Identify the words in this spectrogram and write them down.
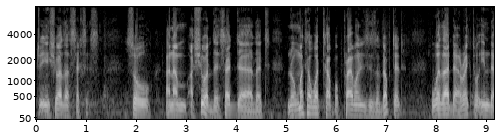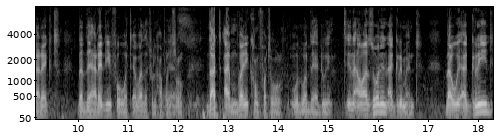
to ensure that success. So, and I'm assured they said uh, that no matter what type of primaries is adopted, whether direct or indirect, that they are ready for whatever that will happen. Yes. So that I'm very comfortable with what they are doing. In our zoning agreement, that we agreed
